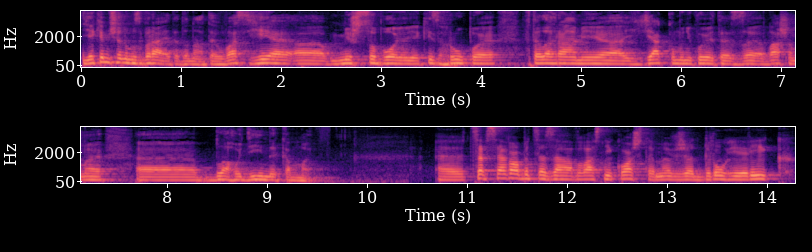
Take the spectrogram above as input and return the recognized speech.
Яким чином збираєте донати? У вас є е, між собою якісь групи в Телеграмі? Е, Як комунікуєте з вашими е, благодійниками? Е, Це все робиться за власні кошти. Ми вже другий рік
